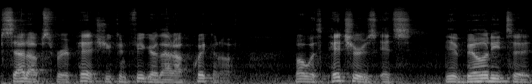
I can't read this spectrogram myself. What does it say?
setups for a pitch, you can figure that out quick enough. But with pitchers, it's the ability to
